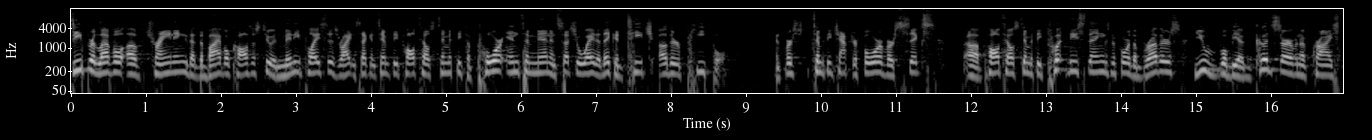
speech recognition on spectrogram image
deeper level of training that the Bible calls us to in many places, right? In 2 Timothy, Paul tells Timothy to pour into men in such a way that they could teach other people. In 1 Timothy chapter 4, verse 6, uh, Paul tells Timothy, Put these things before the brothers. You will be a good servant of Christ,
